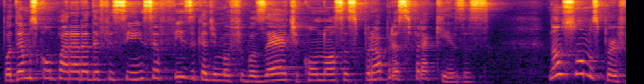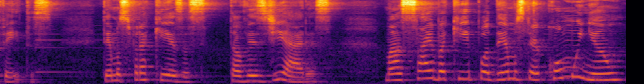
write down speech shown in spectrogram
Podemos comparar a deficiência física de Mefibosete com nossas próprias fraquezas. Não somos perfeitas. Temos fraquezas, talvez diárias, mas saiba que podemos ter comunhão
